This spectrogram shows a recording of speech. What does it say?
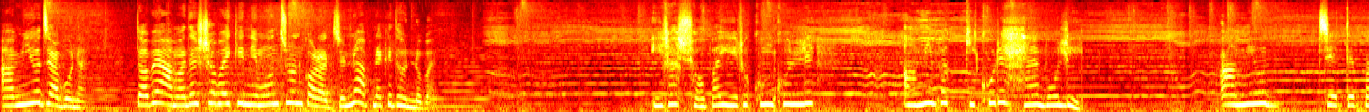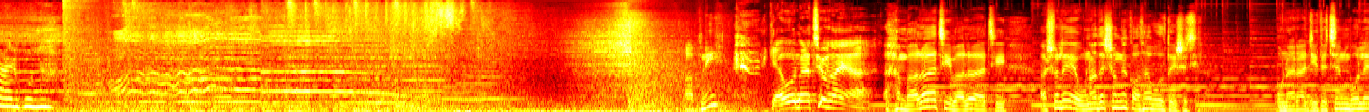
আমিও যাব না। তবে আমাদের সবাইকে নিমন্ত্রণ করার জন্য আপনাকে ধন্যবাদ। এরা সবাই এরকম করলে আমি বা কি করে হ্যাঁ বলি? আমিও যেতে পারব না। আপনি? কেমন আছো ভাইয়া? ভালো আছি ভালো আছি। আসলে ওনাদের সঙ্গে কথা বলতে এসেছিলাম। ওনারা জিতেছেন বলে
